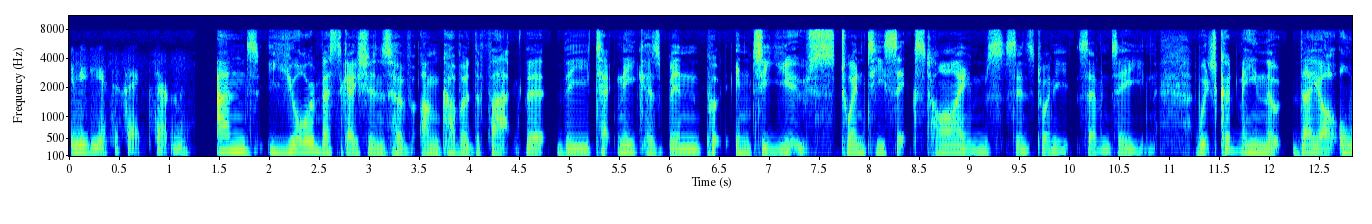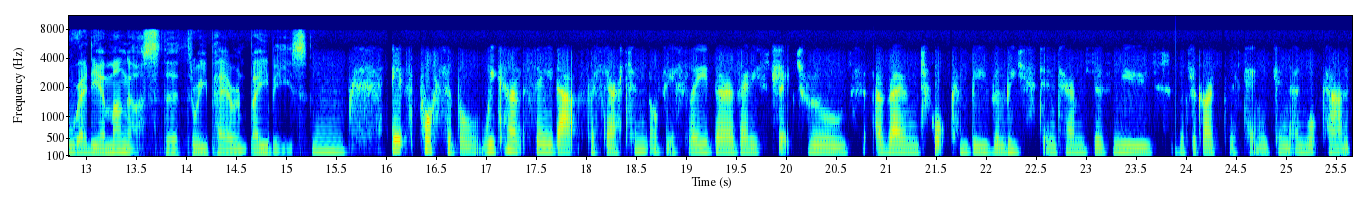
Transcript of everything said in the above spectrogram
immediate effect, certainly. And your investigations have uncovered the fact that the technique has been put into use 26 times since 2017, which could mean that they are already among us, the three parent babies. Mm, it's possible. We can't say that for certain, obviously. There are very strict rules around what can be released in terms of news with regards to this technique and, and what can't.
